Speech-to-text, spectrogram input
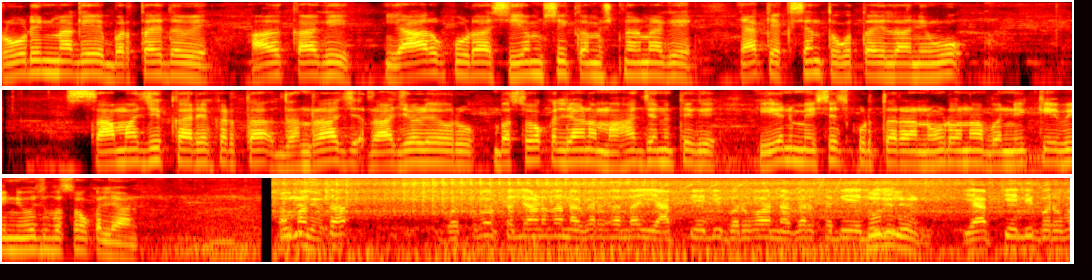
ರೋಡಿನ ಮ್ಯಾಗೆ ಬರ್ತಾ ಇದ್ದಾವೆ. ಅದಕ್ಕಾಗಿ ಯಾರು ಕೂಡ ಸಿ ಎಂ ಸಿ ಕಮಿಷನರ್ ಮ್ಯಾಗೆ ಯಾಕೆ ಆ್ಯಕ್ಷನ್ ತಗೋತಾ ಇಲ್ಲ ನೀವು? ಸಾಮಾಜಿಕ ಕಾರ್ಯಕರ್ತ ಧನರಾಜ್ ರಾಜೋಳಿ ಅವರು ಬಸವ ಕಲ್ಯಾಣ ಮಹಾಜನತೆಗೆ ಏನು ಮೆಸೇಜ್ ಕೊಡ್ತಾರ ನೋಡೋಣ ಬನ್ನಿ K V news Basava Kalyana. ಸಮಸ್ತ ಬಸವ ಕಲ್ಯಾಣದ ನಗರದಲ್ಲ ವ್ಯಾಪ್ತಿಯಲ್ಲಿ ಬರುವ ನಗರಸಭೆಯಲ್ಲಿ ವ್ಯಾಪ್ತಿಯಲ್ಲಿ ಬರುವ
